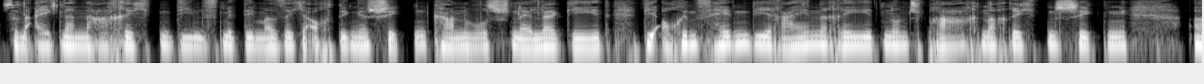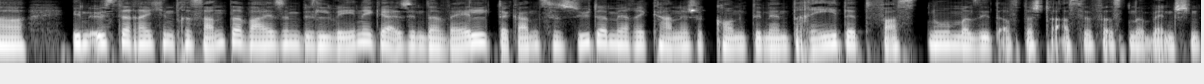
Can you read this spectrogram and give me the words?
so ein eigener Nachrichtendienst, mit dem man sich auch Dinge schicken kann, wo es schneller geht, die auch ins Handy reinreden und Sprachnachrichten schicken. Äh, in Österreich interessanterweise ein bisschen weniger als in der Welt. Der ganze südamerikanische Kontinent redet fast nur, man sieht auf der Straße fast nur Menschen,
